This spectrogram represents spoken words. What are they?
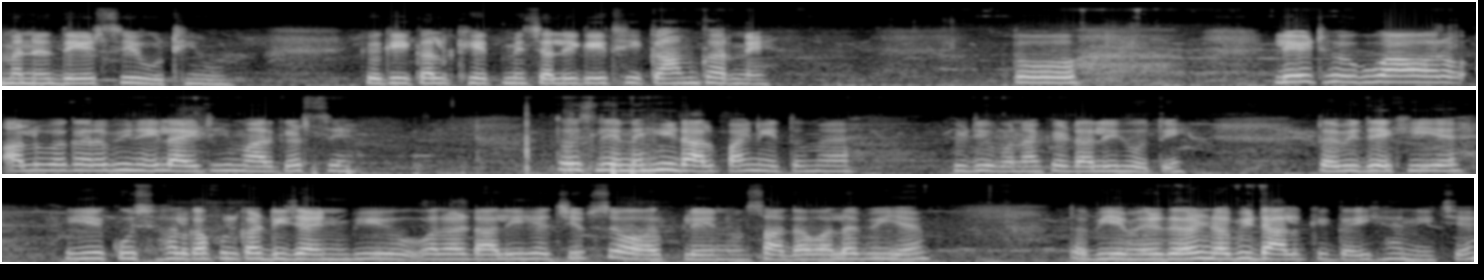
मैंने देर से उठी हूँ, क्योंकि कल खेत में चली गई थी काम करने। तो लेट हो गया और आलू वगैरह भी नहीं लाई थी मार्केट से। तो इसलिए नहीं डाल पाई, नहीं तो मैं वीडियो बना के डाली होती। तो अभी देखिए, ये कुछ हल्का फुल्का डिज़ाइन भी वाला डाली है चिप्स और प्लेन सादा वाला भी है। तब ये मेरे दरानी अभी डाल के गई है नीचे।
